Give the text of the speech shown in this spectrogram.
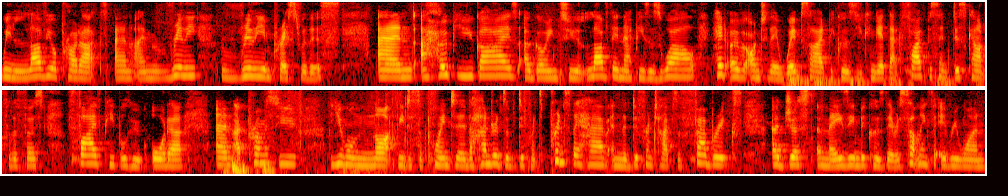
We love your products and I'm really, really impressed with this. And I hope you guys are going to love their nappies as well. Head over onto their website because you can get that 5% discount for the first five people who order. And I promise you, you will not be disappointed. The hundreds of different prints they have and the different types of fabrics are just amazing because there is something for everyone.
